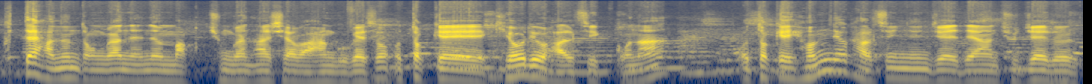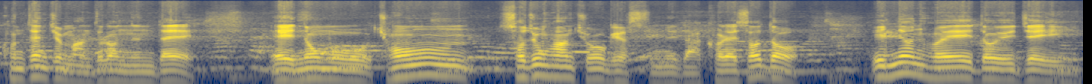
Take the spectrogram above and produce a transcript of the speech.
그때 하는 동안에는 막 중간 아시아와 한국에서 어떻게 교류할 수 있거나 어떻게 협력할 수 있는지에 대한 주제를 콘텐츠 만들었는데 예, 너무 좋은 소중한 추억이었습니다. 그래서도 1년 후에도 이제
